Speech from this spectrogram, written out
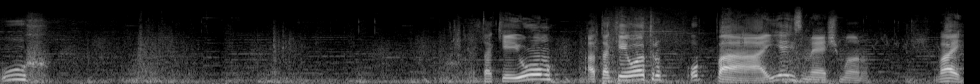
Uh. Ataquei um. Ataquei outro. Opa, aí é Smash, mano. Vai,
